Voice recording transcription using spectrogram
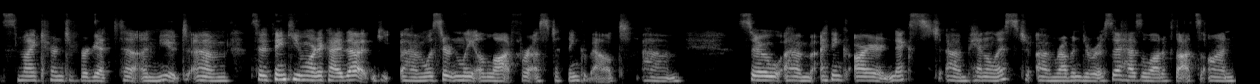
It's my turn to forget to unmute. Um, so thank you, Mordecai. That um, was certainly a lot for us to think about. Um, so um, I think our next um, panelist, um, Robin DeRosa, has a lot of thoughts on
